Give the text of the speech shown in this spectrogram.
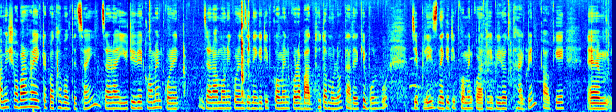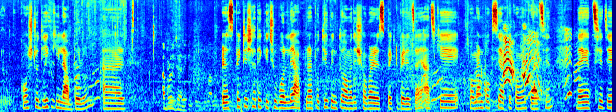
আমি সবার হয়ে একটা কথা বলতে চাই, যারা ইউটিউবে কমেন্ট করেন যারা মনে করেন যে নেগেটিভ কমেন্ট করা বাধ্যতামূলক তাদেরকে বলব যে প্লিজ নেগেটিভ কমেন্ট করা থেকে বিরত থাকবেন। কাউকে কষ্ট দিয়ে কী লাভ বলুন? আর রেসপেক্টের সাথে কিছু বললে আপনার প্রতিও কিন্তু আমাদের সবার রেসপেক্ট বেড়ে যায়। আজকে কমেন্ট বক্সে আপনি কমেন্ট করেছেন। দেখা যাচ্ছে যে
